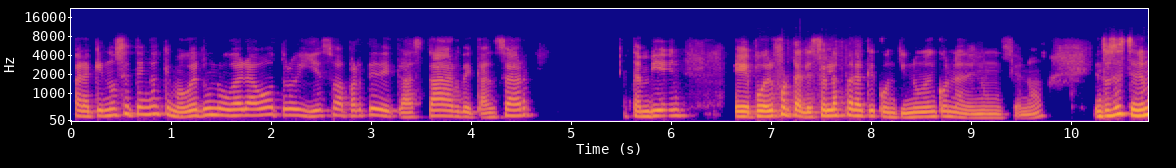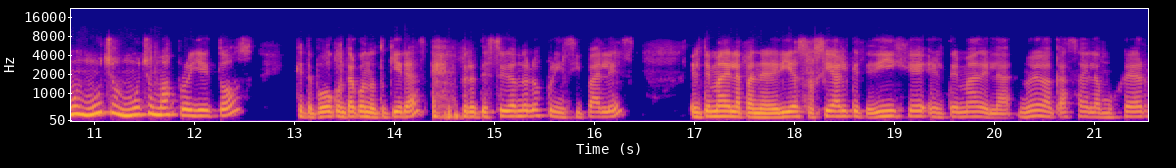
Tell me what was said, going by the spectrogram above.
para que no se tengan que mover de un lugar a otro y eso aparte de gastar, de cansar, también eh, poder fortalecerlas para que continúen con la denuncia, ¿no? Entonces tenemos muchos, muchos más proyectos que te puedo contar cuando tú quieras, pero te estoy dando los principales el tema de la panadería social que te dije, el tema de la nueva casa de la mujer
